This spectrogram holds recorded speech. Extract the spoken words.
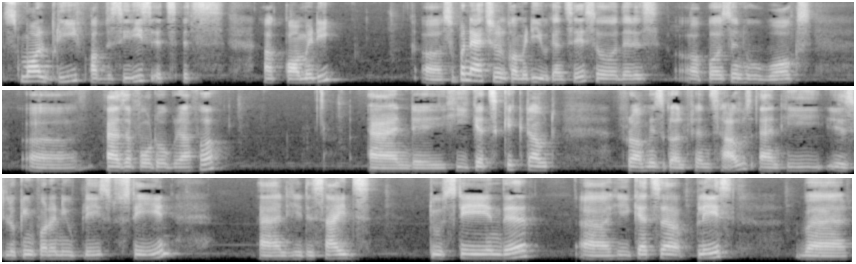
small brief of the series it's it's a comedy a supernatural comedy you can say. So there is a person who walks uh, as a photographer and uh, he gets kicked out from his girlfriend's house and he is looking for a new place to stay in and he decides to stay in there. Uh, he gets a place where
